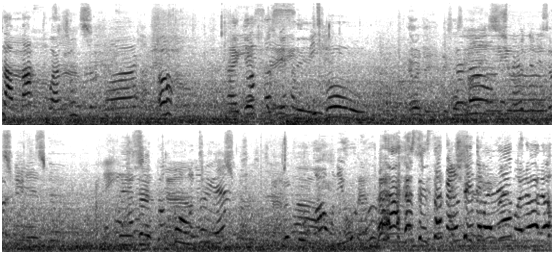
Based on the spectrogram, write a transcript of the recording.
la marque. Oh, beau. Non, non, c'est tout? Oh, on est où, C'est ça, t'as acheté toilettes? Moi, là, là.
